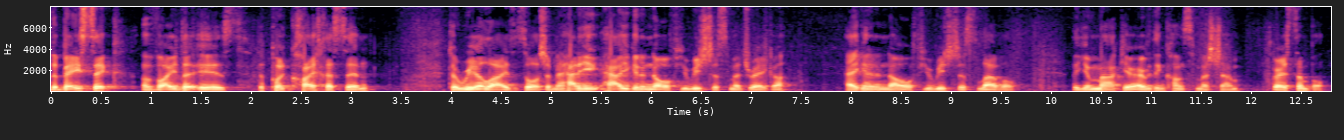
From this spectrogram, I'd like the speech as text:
The basic avoida is to put koiches in to realize it's all Hashem. how, do you, how are you going to know if you reach this madrega? How are you going to know if you reach this level that you makir, everything comes from Hashem? Very simple.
